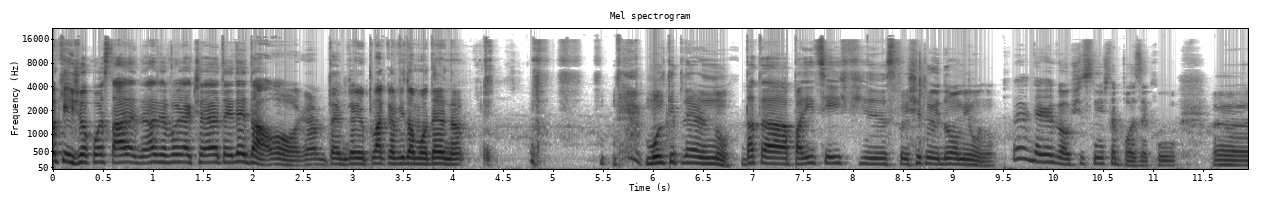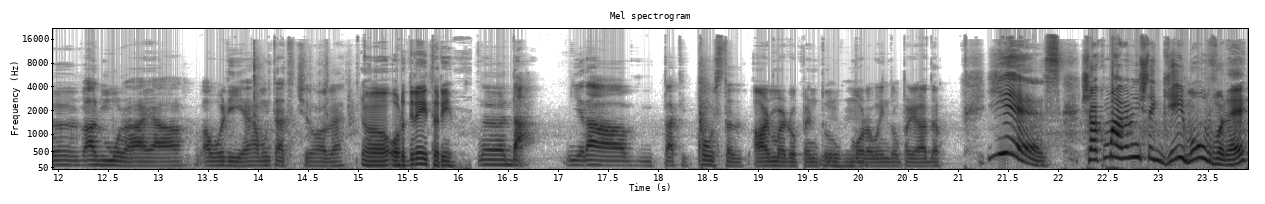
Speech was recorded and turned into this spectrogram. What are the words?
ok, jocul ăsta are, are nevoie de accelerare 3D, da, oh, că îmi placă video modernă. Multiplayer nu. Data apariției fi- sfârșitului 2001. Eh, there you go. Și sunt niște poze cu uh, armura aia aurie. Am uitat ce nu avea. Uh, Ordinatory. Uh, da. Era practic poster armor-ul pentru mm-hmm. Morrowind o perioadă. Yes! Și acum avem niște game over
